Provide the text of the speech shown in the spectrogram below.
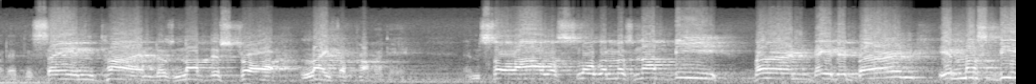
but at the same time does not destroy life or property. And so our slogan must not be burn, baby, burn. It must be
